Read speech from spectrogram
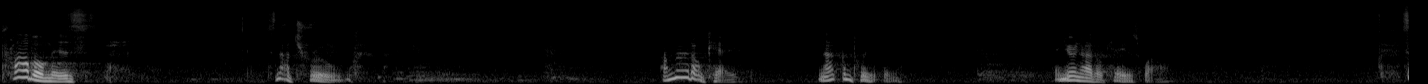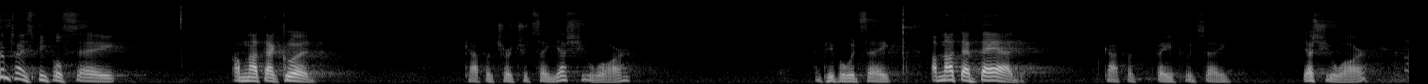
Problem is, it's not true. I'm not okay, not completely. And you're not okay as well. Sometimes people say, I'm not that good. Catholic Church would say, Yes, you are. And people would say, I'm not that bad. Catholic faith would say, Yes, you are.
